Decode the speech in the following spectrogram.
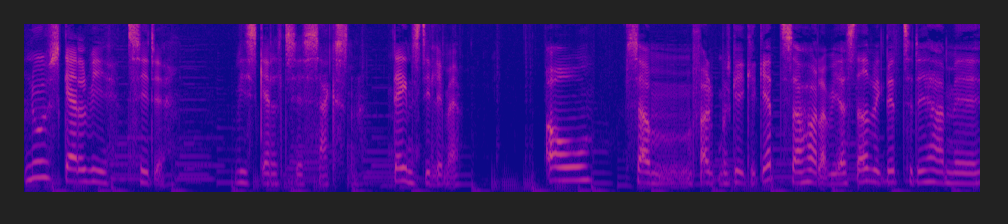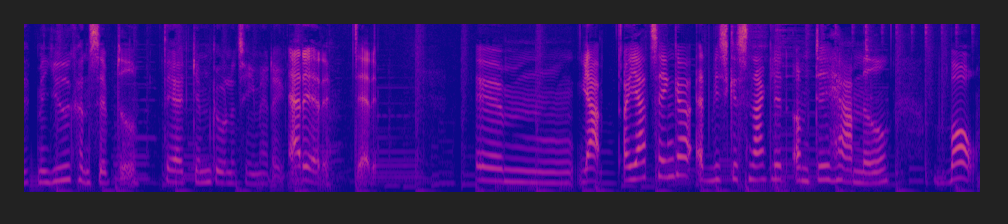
Nu skal vi til det. Vi skal til Saxen. Dagens dilemma. Og som folk måske kan gætte, så holder vi os stadigvæk lidt til det her med, med jydekonceptet. Det er et gennemgående tema i dag. Ja, det er det. Det er det. Øhm, ja, og jeg tænker, at vi skal snakke lidt om det her med, hvor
